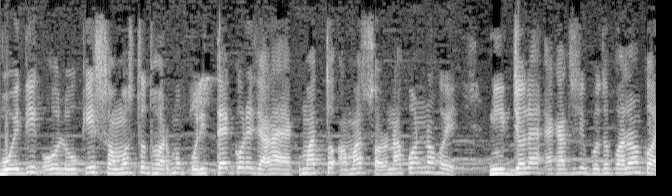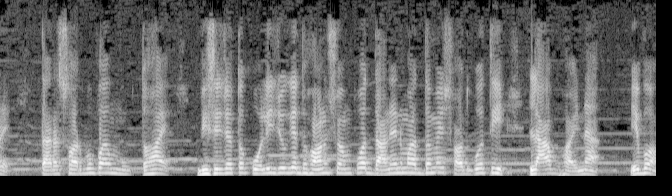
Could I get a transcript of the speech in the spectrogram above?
বৈদিক ও লৌকিক সমস্ত ধর্ম পরিত্যাগ করে যারা একমাত্র আমার শরণাপন্ন হয়ে নির্জলা একাদশী ব্রত পালন করে, তারা সর্বপাপ মুক্ত হয়। বিশেষত কলিযুগে ধন সম্পদ দানের মাধ্যমে সদ্গতি লাভ হয় না এবং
